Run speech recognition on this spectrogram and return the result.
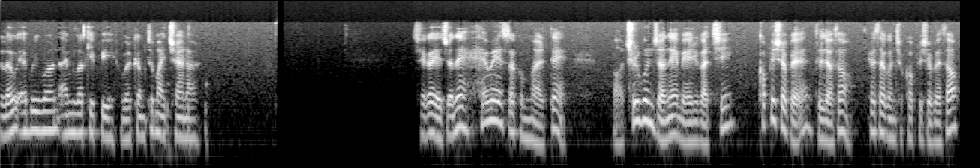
Hello everyone, I'm Lucky B. Welcome to my channel. 제가 예전에 해외에서 근무할 때 어, 출근 전에 매일같이 커피숍에 들려서 회사 근처 커피숍에서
